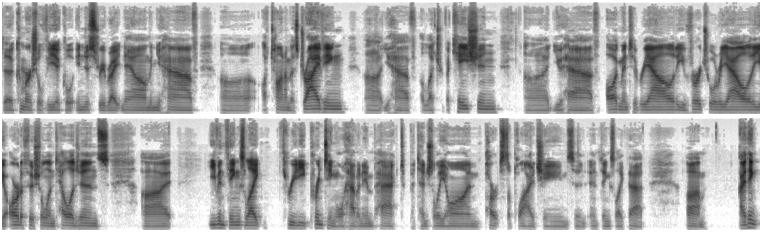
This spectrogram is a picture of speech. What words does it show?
the commercial vehicle industry right now. I mean, you have uh, autonomous driving, uh, you have electrification, uh, you have augmented reality, virtual reality, artificial intelligence, uh, even things like 3D printing will have an impact potentially on part supply chains and, and things like that. Um, I think,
